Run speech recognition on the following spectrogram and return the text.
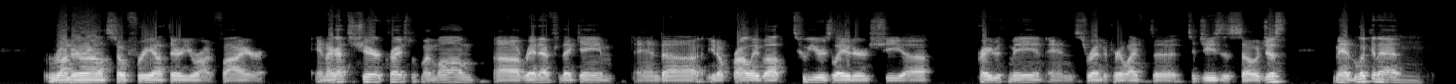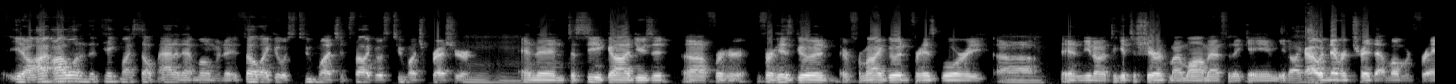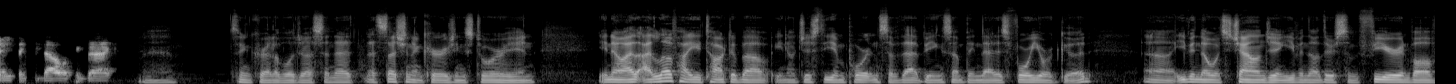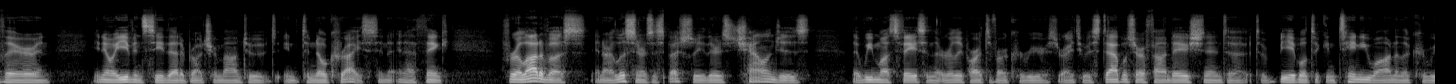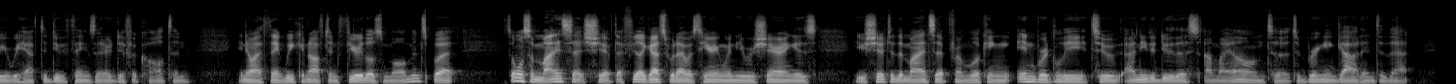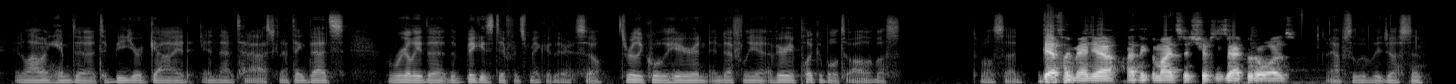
running around so free out there. You were on fire. And I got to share Christ with my mom uh, right after that game. And, uh, you know, probably about two years later, she uh, prayed with me and, and surrendered her life to, to Jesus. So just, man, looking at, Mm. You know, I, I wanted to take myself out of that moment. It felt like it was too much. It felt like it was too much pressure. Mhm. And then to see God use it uh, for her, for His good, or for my good, for His glory, uh, Mm. and you know, to get to share with my mom after the game, you know, like I would never trade that moment for anything. Now looking back, Man, it's incredible, Justin. That that's such an encouraging story, and you know, I, I love how you talked about you know just the importance of that being something that is for your good, uh, even though it's challenging, even though there's some fear involved there, and you know, I even see that it brought your mom to to, know Christ, and and I think for a lot of us and our listeners especially, there's challenges that we must face in the early parts of our careers, right? To establish our foundation, to to be able to continue on in the career, we have to do things that are difficult and you know, I think we can often fear those moments, but it's almost a mindset shift. I feel like that's what I was hearing when you were sharing is you shifted the mindset from looking inwardly to I need to do this on my own to to bringing God into that and allowing him to to be your guide in that task. And I think that's really the the biggest difference maker there. So it's really cool to hear and, and definitely uh very applicable to all of us. It's well said. definitely, man. Yeah, I think the mindset shift's exactly what it was. Absolutely, Justin.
